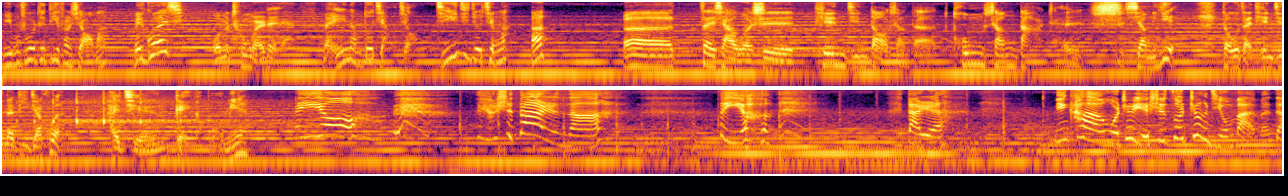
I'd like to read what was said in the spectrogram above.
你不说这地方小吗？没关系，我们出门的人没那么多讲究。挤挤就行了啊，呃，在下我是天津道上的通商大臣史相业，都在天津的地界混，还请给个薄面。哎呦，哎呦，是大人呐！哎呀，大人，您看我这也是做正经买卖的，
